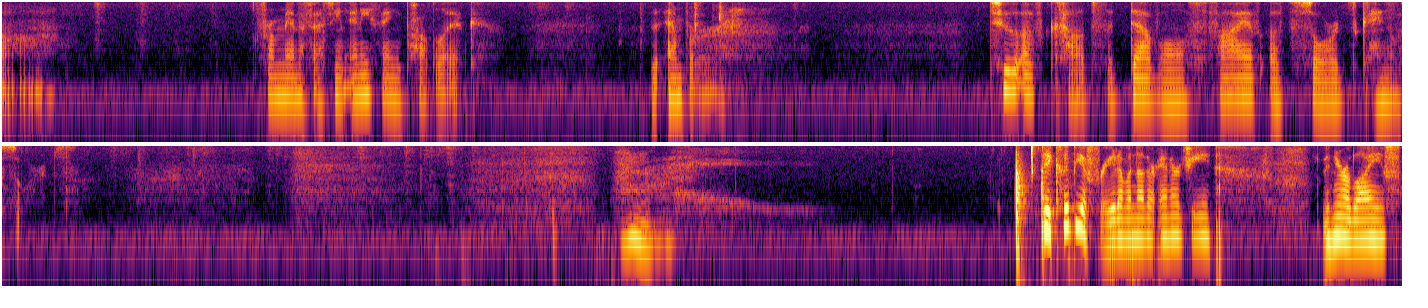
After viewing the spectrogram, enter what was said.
uh, from manifesting anything public. The Emperor. Two of Cups, the Devils, Five of Swords, King of Swords. Hmm. They could be afraid of another energy in your life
